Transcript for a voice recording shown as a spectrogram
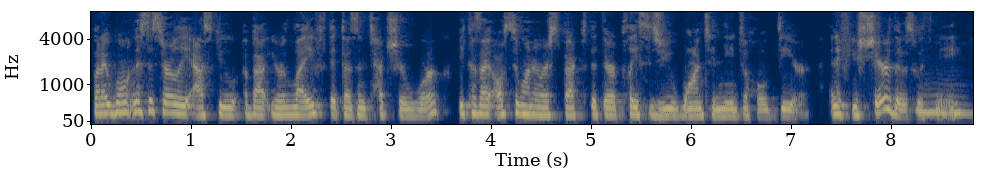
But I won't necessarily ask you about your life that doesn't touch your work because I also want to respect that there are places you want and need to hold dear. And if you share those with mm. me,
